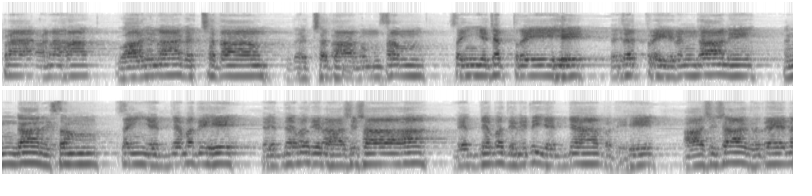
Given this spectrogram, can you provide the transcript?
प्राणः वायुना गच्छताम् गच्छतापुंसम् संयजत्रैः यजत्रैरङ्गानि अङ्गानि सम् संयज्ञपतिः यज्ञपतिराशिषा यज्ञपतिरिति यज्ञापतिः आशिषा घृतेन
